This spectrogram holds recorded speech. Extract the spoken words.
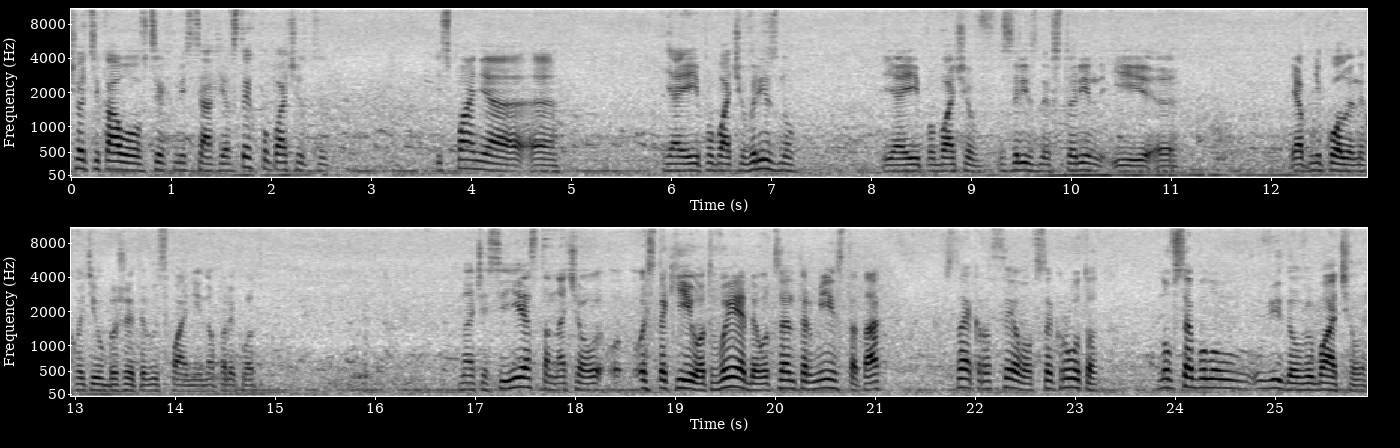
що цікавого в цих місцях, я встиг побачити Іспанія, е, я її побачив різну, я її побачив з різних сторін і е, я б ніколи не хотів би жити в Іспанії, наприклад. Наче сієста, наче ось такі от види, от центр міста, так? Все красиво, все круто. Ну все було у відео, ви бачили.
